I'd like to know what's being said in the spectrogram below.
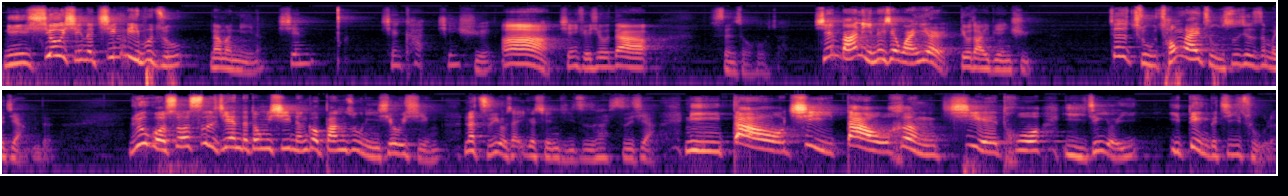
你修行的精力不足，那么你呢，先先看，先学啊，先学修道，伸手后转，先把你那些玩意儿丢到一边去，这是祖从来祖师就是这么讲的。如果说世间的东西能够帮助你修行，那只有在一个前提之之下，你道气、道恨、解脱已经有一一定的基础了。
